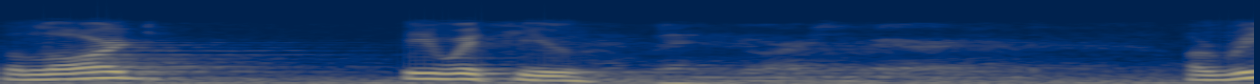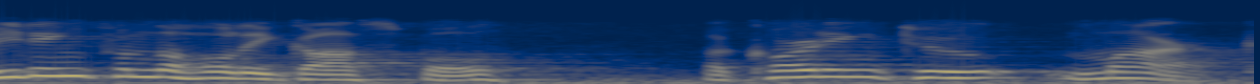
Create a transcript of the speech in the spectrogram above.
The Lord be with you. A reading from the Holy Gospel according to Mark.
